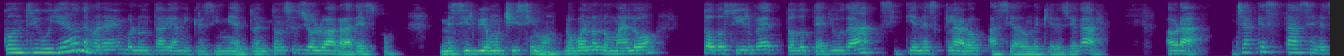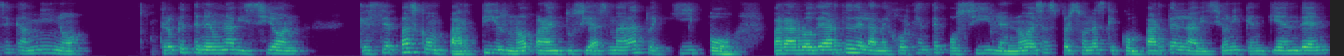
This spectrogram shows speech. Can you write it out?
contribuyeron de manera involuntaria a mi crecimiento. Entonces yo lo agradezco. Me sirvió muchísimo. Lo bueno, lo malo, todo sirve, todo te ayuda si tienes claro hacia dónde quieres llegar. Ahora, ya que estás en ese camino, creo que tener una visión que sepas compartir, ¿no? Para entusiasmar a tu equipo, para rodearte de la mejor gente posible, ¿no? Esas personas que comparten la visión y que entienden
